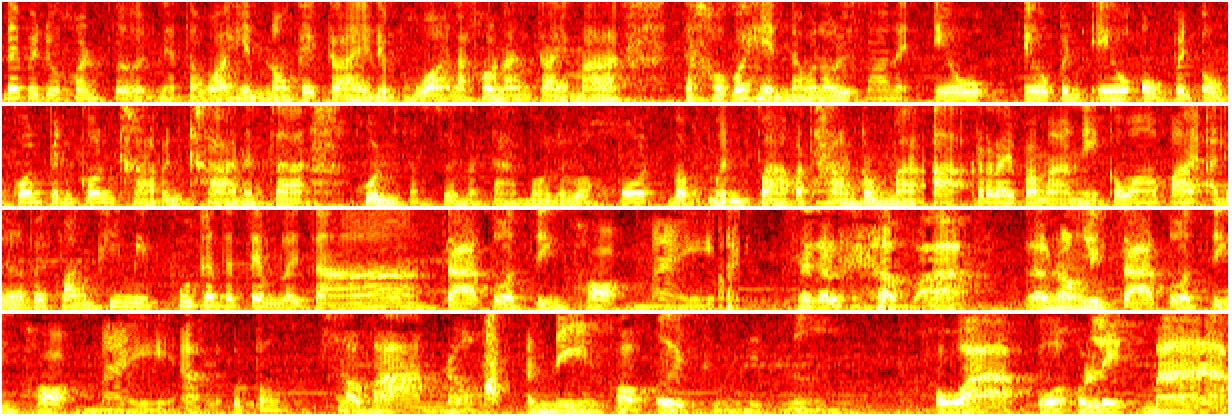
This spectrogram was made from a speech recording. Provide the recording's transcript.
ได้ไปดูคอนเสิร์ตเนี่ยแต่ว่าเห็นน้องไกลๆเดี๋ยวเพราะว่าเขานั่งไกลมาก แต่เขาก็เห็นนะว่าโนริซ่าเนี่ยเอลเอลเป็นเอลอกเป็นอกก้นเป็นก้นขาเป็นขานะจ๊ะหุ่นสัดส่วนต่างๆบอกเลยว่าโคตรแบบเหมือนฟ้าประทานลงมา อะไรประมาณนี้ก็ว่าไปอะเดี๋ยวเราไปฟังพี่มิกพูดกันเต็มๆเลยจ้าซ่าตัวจริงผอมไหม ฉันก็เลยถามว่า แล้วน้องลิซ่าตัวจริงผอมไหมอะเราก็ต้องชาวบ้านเนาะอันนี้ขอเอ่ยถึงนิดนึง เพราะว่าตัวเขาเล็กมาก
